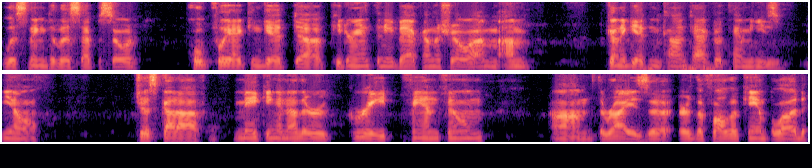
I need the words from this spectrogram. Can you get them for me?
listening to this episode. Hopefully, I can get uh, Peter Anthony back on the show. I'm I'm gonna get in contact with him. He's you know just got off making another great fan film, um, the rise uh, or the fall of Camp Blood.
